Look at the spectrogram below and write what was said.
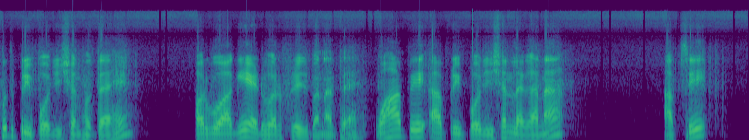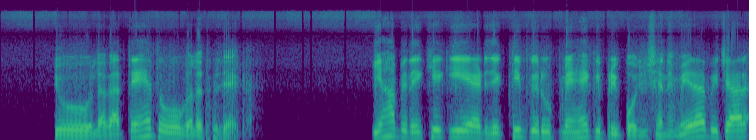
खुद प्रीपोजिशन होता है और वो आगे एडवर्ब फ्रेज बनाता है। वहाँ पे आप प्रीपोजिशन लगाना आपसे जो लगाते हैं तो वो गलत हो जाएगा। यहाँ पे देखिए कि ये एडजेक्टिव के रूप में है कि प्रीपोजिशन है। मेरा विचार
